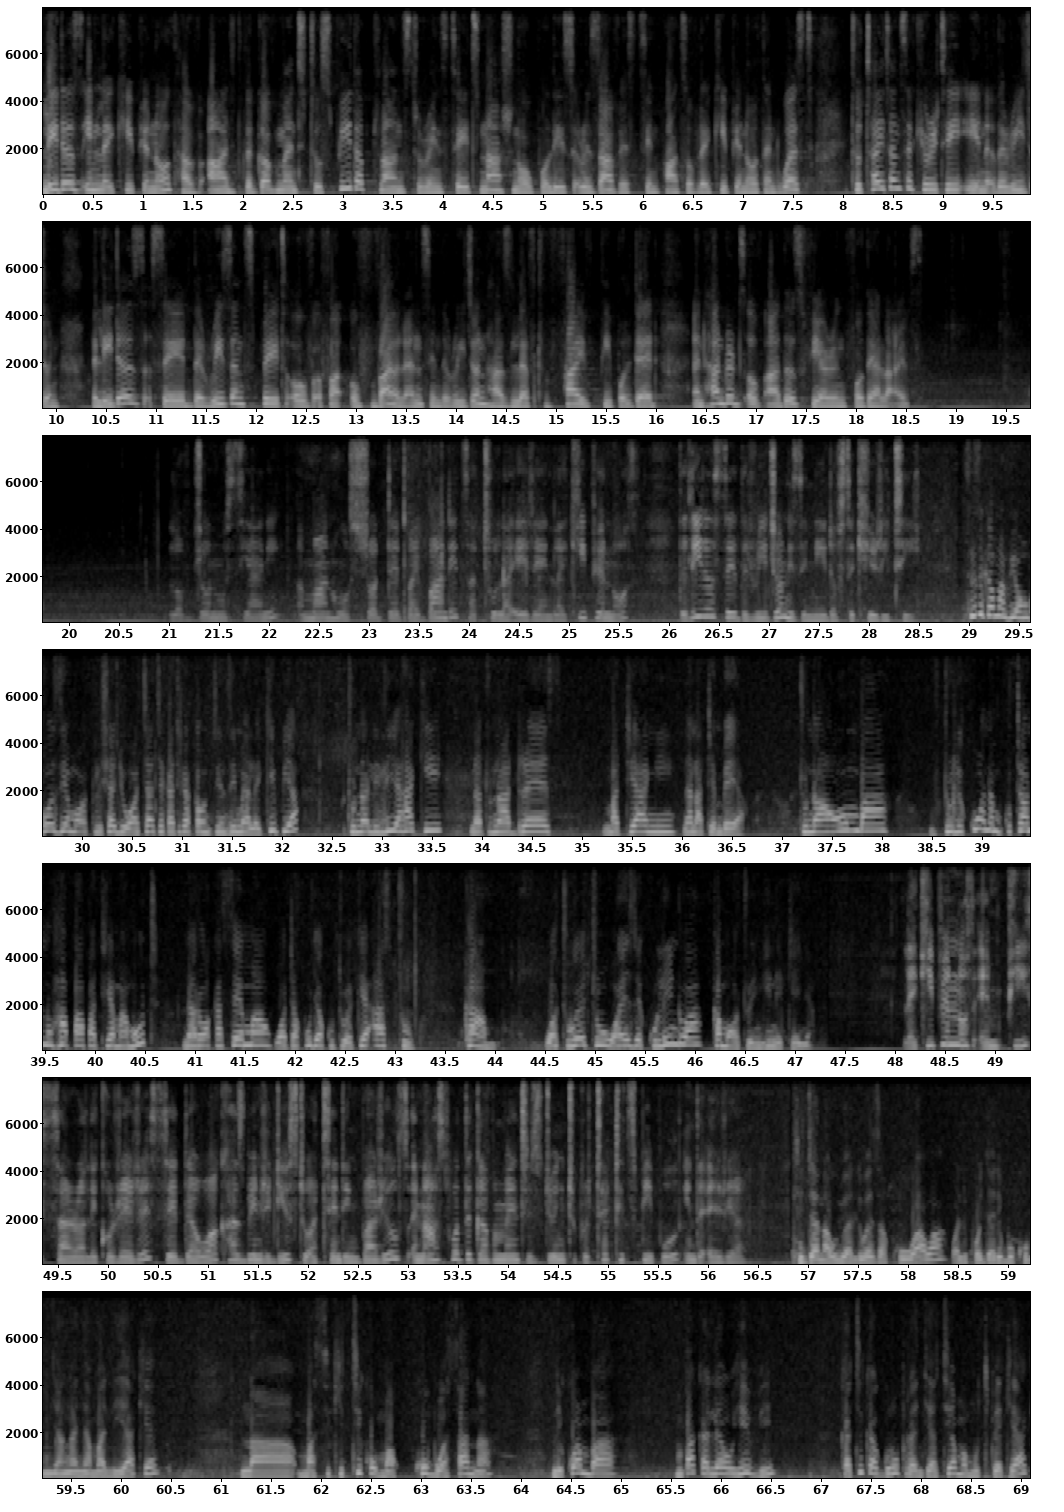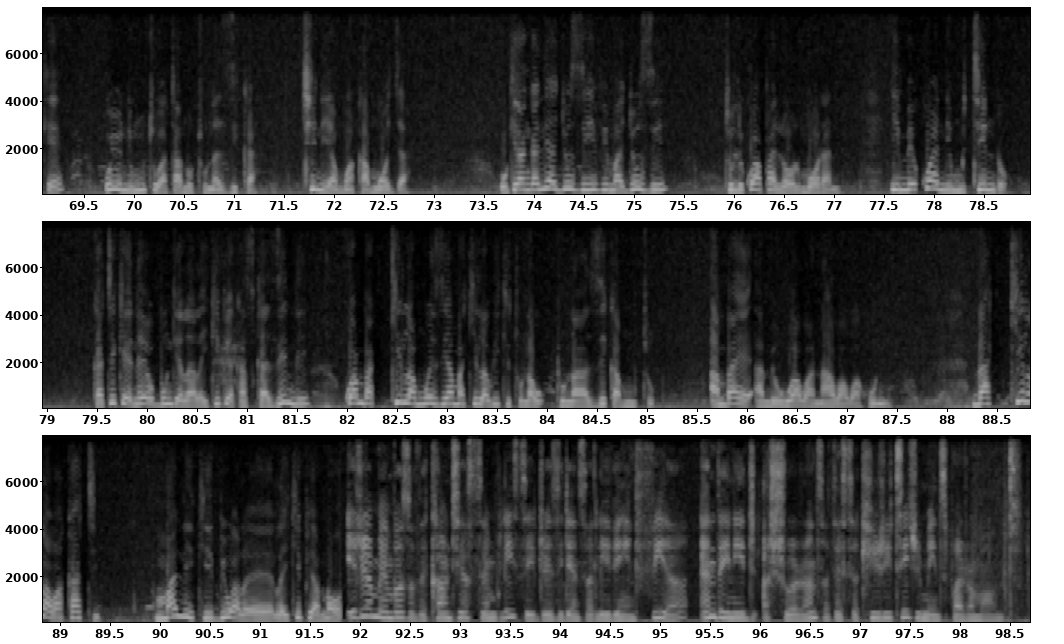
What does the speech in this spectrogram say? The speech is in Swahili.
Leaders in Laikipia North have urged the government to speed up plans to reinstate national police reservists in parts of Laikipia North and West to tighten security in the region. The leaders said the recent spate of, of violence in the region has left five people dead and hundreds of others fearing for their lives. Of John Musiani, a man who was shot dead by bandits at Tula area in Laikipia North, the leaders say the region is in need of security. Sisi kama viongozi ama wakilishaji wachache katika kaunti nzima ya Laikipia tunalilia haki na tuna address Matiang'i na Natembea. Tunaomba, tulikuwa na mkutano hapa hapa Tiamamut na wakasema watakuja kutuwekea astu camp, watu wetu waweze kulindwa kama watu wengine Kenya. Laikipia North MP Sarah Lekorere said their work has been reduced to attending burials and asked what the government is doing to protect its people in the area. Kijana huyu aliweza kuuawa walipojaribu kumnyang'anya mali yake, na masikitiko makubwa sana ni kwamba mpaka leo hivi katika grupu la ya Tiamamut peke yake huyu ni mtu wa tano tunazika chini ya mwaka moja. Ukiangalia juzi hivi majuzi tulikuwa pale Olmoran, imekuwa ni mtindo katika eneo bunge la Laikipia Kaskazini kwamba kila mwezi ama kila wiki tunazika tuna, mtu ambaye ameuawa na hawa wahuni, na kila wakati mali ikiibiwa Laikipia North. Area members of the county assembly said residents are living in fear and they need assurance that their security remains paramount.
